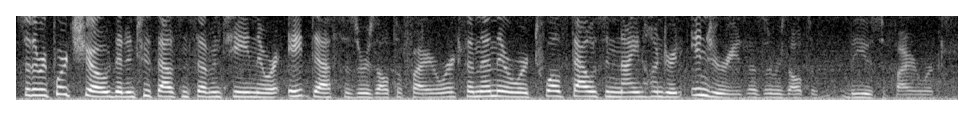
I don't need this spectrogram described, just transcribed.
So the report showed that in 2017 there were eight deaths as a result of fireworks and then there were 12,900 injuries as a result of the use of fireworks.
